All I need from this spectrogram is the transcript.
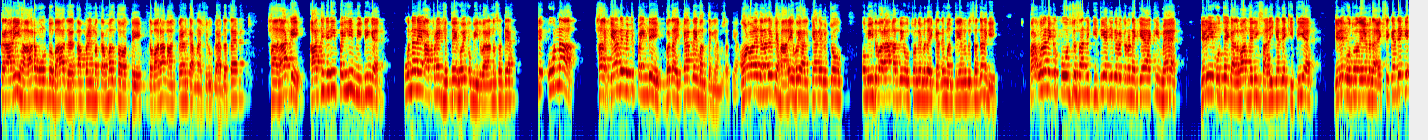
ਕਰਾਰੀ ਹਾਰ ਹੋਣ ਤੋਂ ਬਾਅਦ ਆਪਣੇ ਮੁਕੰਮਲ ਤੌਰ ਤੇ ਦੁਬਾਰਾ ਅੰਕਲਨ ਕਰਨਾ ਸ਼ੁਰੂ ਕਰ ਦਿੱਤਾ ਹੈ। ਹਾਲਾਂਕਿ ਅੱਜ ਜਿਹੜੀ ਪਹਿਲੀ ਮੀਟਿੰਗ ਹੈ ਉਹਨਾਂ ਨੇ ਆਪਣੇ ਜਿੱਤੇ ਹੋਏ ਉਮੀਦਵਾਰਾਂ ਨੂੰ ਸੱਦਿਆ ਤੇ ਉਹਨਾਂ ਹਲਕਿਆਂ ਦੇ ਵਿੱਚ ਪੈਂਦੇ ਵਿਧਾਇਕਾਂ ਤੇ ਮੰਤਰੀਆਂ ਨੂੰ ਸੱਦਿਆ। ਆਉਣ ਵਾਲੇ ਦਿਨਾਂ ਦੇ ਵਿੱਚ ਹਾਰੇ ਹੋਏ ਹਲਕਿਆਂ ਦੇ ਵਿੱਚੋਂ ਉਮੀਦਵਾਰਾਂ ਅਤੇ ਉੱਥੋਂ ਦੇ ਵਿਧਾਇਕਾਂ ਤੇ ਮੰਤਰੀਆਂ ਨੂੰ ਵੀ ਸੱਦਣਗੇ। ਪਰ ਉਹਨਾਂ ਨੇ ਇੱਕ ਪੋਸਟ ਸਾਂਝੀ ਕੀਤੀ ਹੈ, ਜਿਹਦੇ ਵਿੱਚ ਉਹਨਾਂ ਨੇ ਕਿਹਾ ਕਿ ਮੈਂ ਜਿਹੜੀ ਉੱਥੇ ਗੱਲਬਾਤ ਜਿਹੜੀ ਸਾਰੀ ਕਹਿੰਦੇ ਕੀਤੀ ਹੈ, ਜਿਹੜੇ ਉੱਥੋਂ ਦੇ ਵਿਧਾਇਕ ਸੀ, ਕਹਿੰਦੇ ਕਿ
